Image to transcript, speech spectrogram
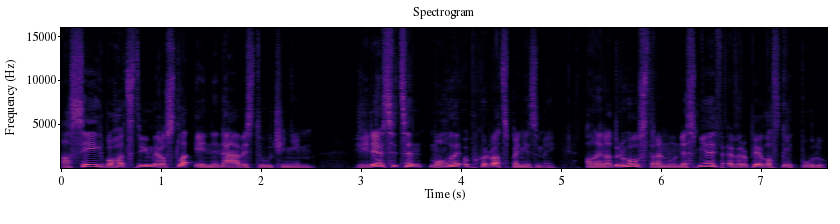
A s jejich bohatstvím rostla i nenávist vůči nim. Židé sice mohli obchodovat s penězmi, ale na druhou stranu nesměli v Evropě vlastnit půdu.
